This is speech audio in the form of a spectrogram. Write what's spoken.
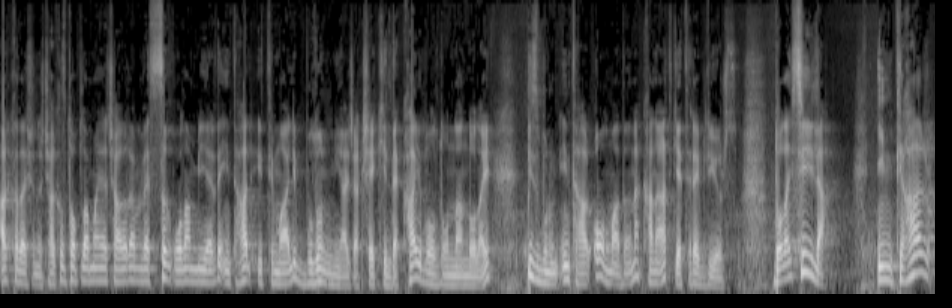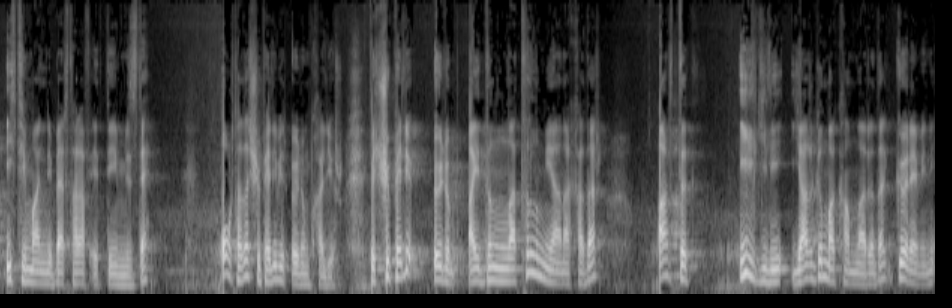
arkadaşını çakıl toplamaya çağıran ve sığ olan bir yerde intihar ihtimali bulunmayacak şekilde kaybolduğundan dolayı biz bunun intihar olmadığına kanaat getirebiliyoruz. Dolayısıyla intihar ihtimalini bertaraf ettiğimizde ortada şüpheli bir ölüm kalıyor. Ve şüpheli ölüm aydınlatılmayana kadar artık ilgili yargı makamları da görevini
